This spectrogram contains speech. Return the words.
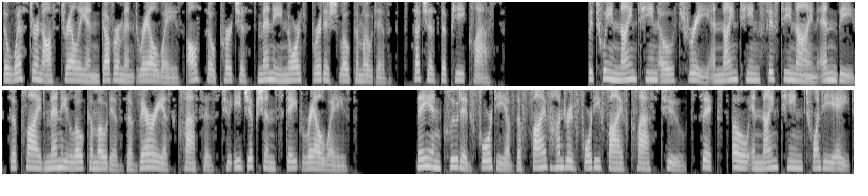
The Western Australian Government Railways also purchased many North British locomotives, such as the P-class. Between 1903 and 1959 NB supplied many locomotives of various classes to Egyptian state railways. They included 40 of the 545 Class II 6 in 1928.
